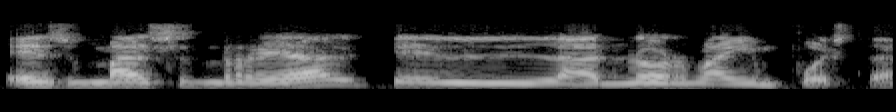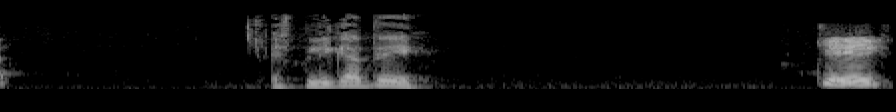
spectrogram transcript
es más real que la norma impuesta. Explícate. Que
